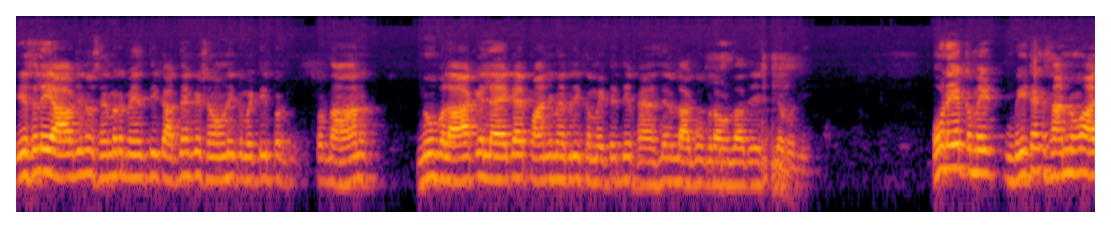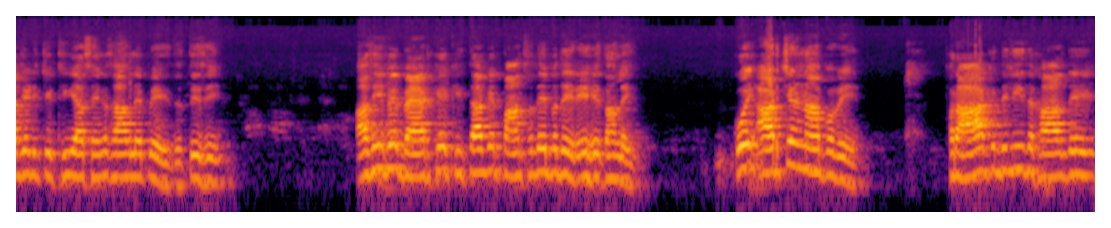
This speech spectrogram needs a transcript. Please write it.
ਇਸ ਲਈ ਆਪ ਜੀ ਨੂੰ ਸਿਮਰ ਬੇਨਤੀ ਕਰਦੇ ਹਾਂ ਕਿ ਸ਼੍ਰੋਮਣੀ ਕਮੇਟੀ ਪ੍ਰ- ਪ੍ਰਧਾਨ ਨੂੰ ਬੁਲਾ ਕੇ ਲੈ ਗਏ ਪੰਜ ਮੈਂਬਰੀ ਕਮੇਟੀ ਦੇ ਫੈਸਲੇ ਨੂੰ ਲਾਗੂ ਕਰਾਉਣ ਦਾ ਦੇਸ਼ ਜੀ। ਹੁਣ ਇਹ ਕਮੇ- ਮੀਟਿੰਗ ਸਾਨੂੰ ਆ ਜਿਹੜੀ ਚਿੱਠੀ ਆ ਸਿੰਘ ਸਾਹਿਬ ਨੇ ਭੇਜ ਦਿੱਤੀ ਸੀ। ਅਸੀਂ ਫਿਰ ਬੈਠ ਕੇ ਕੀਤਾ ਕਿ ਪੰਥ ਦੇ ਵਧੇਰੇ ਹਿੱਤਾਂ ਲਈ ਕੋਈ ਅੜਚਣ ਨਾ ਪਵੇ। ਫਰਾਕ ਦਿਲੀ ਦਿਖਾਲ ਦੇ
